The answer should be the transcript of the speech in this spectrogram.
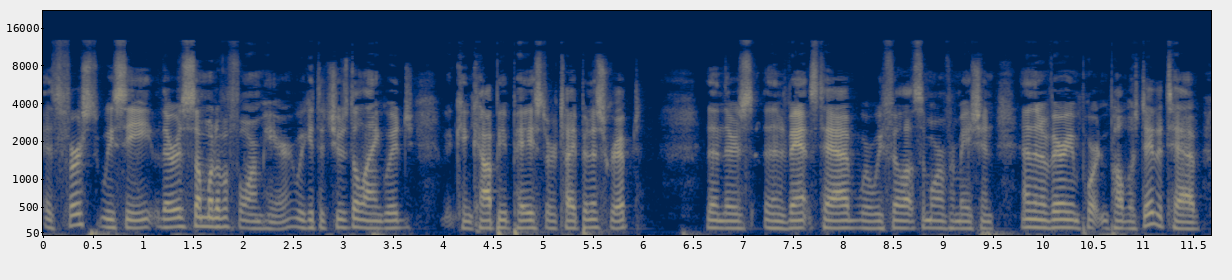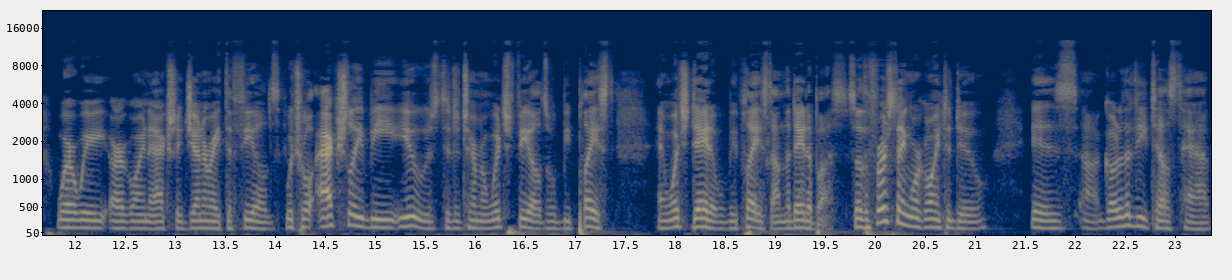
as first we see there is somewhat of a form here. We get to choose the language, we can copy, paste, or type in a script. Then there's an advanced tab where we fill out some more information, and then a very important published data tab where we are going to actually generate the fields, which will actually be used to determine which fields will be placed and which data will be placed on the data bus. So the first thing we're going to do is uh, go to the details tab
